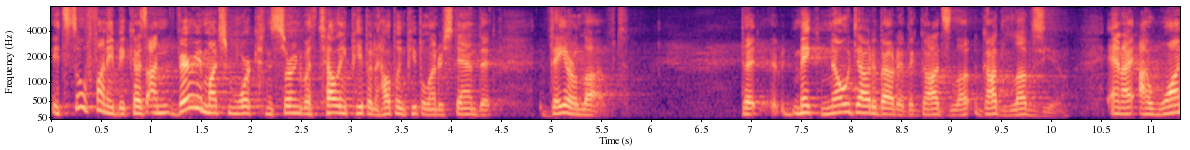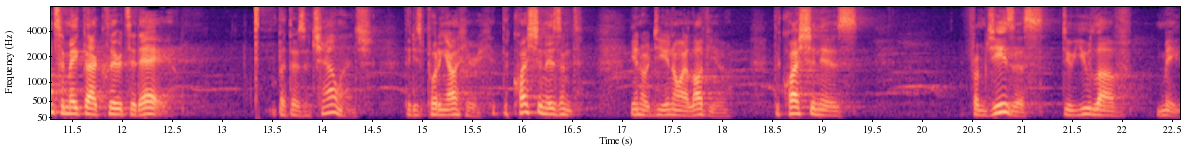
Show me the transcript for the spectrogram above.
it's so funny because I'm very much more concerned with telling people and helping people understand that they are loved. That make no doubt about it that God's lo- God loves you. And I, I want to make that clear today. But there's a challenge that he's putting out here. The question isn't, you know, do you know I love you? The question is, from Jesus, do you love me?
